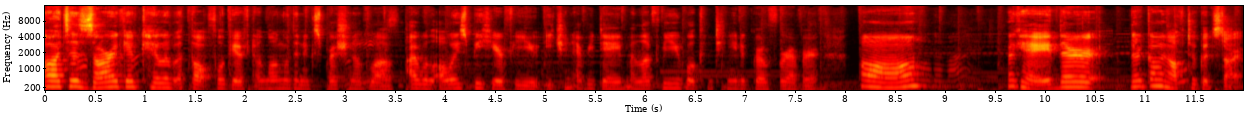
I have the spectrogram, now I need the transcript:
Oh, it says Zara give Caleb a thoughtful gift along with an expression of love. I will always be here for you each and every day. My love for you will continue to grow forever. Aww. Okay, they're they're going off to a good start.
